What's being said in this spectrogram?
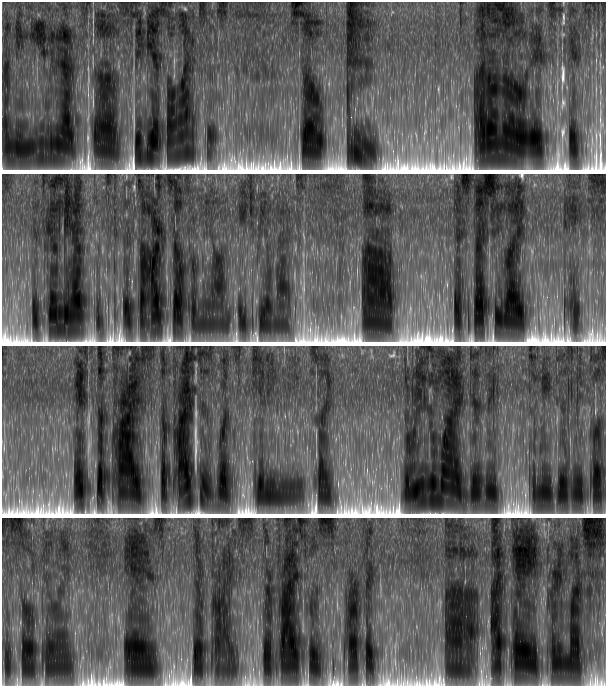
I mean, even got uh, CBS All Access. So I don't know. It's it's it's gonna be have it's it's a hard sell for me on HBO Max, uh, especially like it's it's the price. The price is what's getting me. It's like the reason why Disney to me Disney Plus is so appealing is their price. Their price was perfect. Uh, I pay pretty much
